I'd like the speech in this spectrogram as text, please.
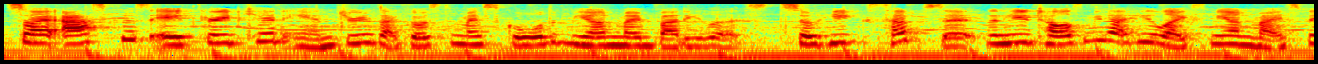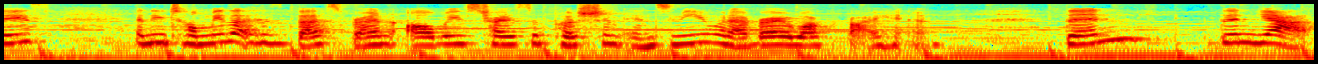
So I asked this 8th grade kid, Andrew, that goes to my school to be on my buddy list. So he accepts it. Then he tells me that he likes me on MySpace, and he told me that his best friend always tries to push him into me whenever I walk by him. Then, then yeah,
